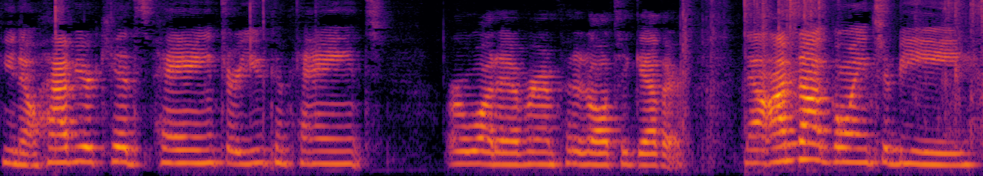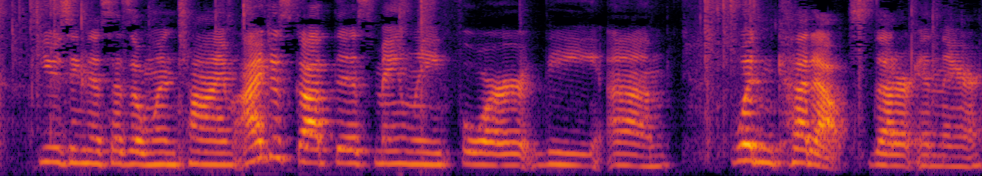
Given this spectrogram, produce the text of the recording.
you know, have your kids paint or you can paint or whatever and put it all together. Now, I'm not going to be using this as a one-time. I just got this mainly for the um, wooden cutouts that are in there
